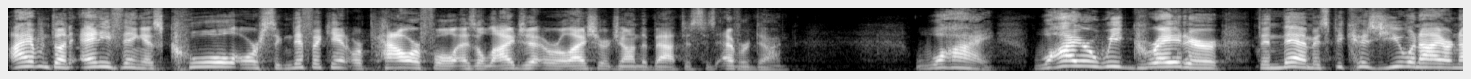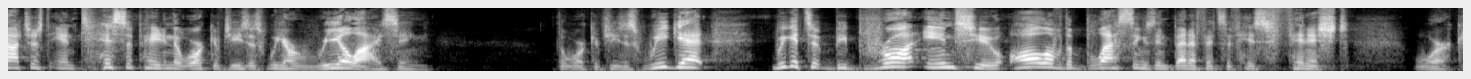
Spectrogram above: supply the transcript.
I haven't done anything as cool or significant or powerful as Elijah or Elisha or John the Baptist has ever done. Why? Why are we greater than them? It's because you and I are not just anticipating the work of Jesus, we are realizing the work of Jesus. We get, we get to be brought into all of the blessings and benefits of his finished work.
